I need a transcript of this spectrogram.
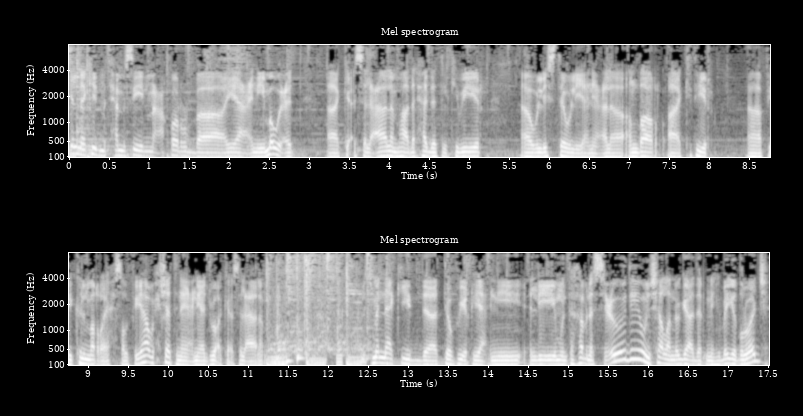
كلنا أكيد متحمسين مع قرب آه، يعني موعد آه، كأس العالم هذا الحدث الكبير واللي يستولي يعني على أنظار كثير في كل مرة يحصل فيها وحشتنا يعني أجواء كأس العالم نتمنى أكيد التوفيق يعني لمنتخبنا السعودي وإن شاء الله إنه قادر إنه يبيض الوجه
